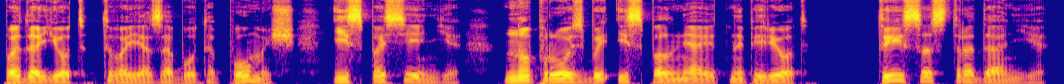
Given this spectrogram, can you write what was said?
подает твоя забота помощь и спасение, но просьбы исполняет наперед. Ты сострадание,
